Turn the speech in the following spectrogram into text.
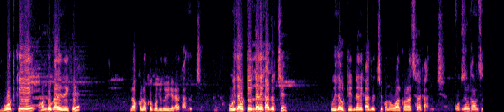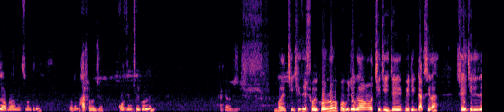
বোর্ডকে অন্ধকারে রেখে লক্ষ লক্ষ কোটি কোটি টাকার কাজ হচ্ছে। উইদাউট টেন্ডারে কাজ হচ্ছে উইদাউট টেন্ডারে কাজ হচ্ছে কোনো ওয়ার্ক করা ছাড়া কাজ হচ্ছে। কতজন কাউন্সিলর আপনারা মিউনিসিপালিটিতে টোটাল আঠারো জন। কতজন সই করলেন? মানে চিঠিতে সই করল অভিযোগ জানানোর চিঠি যে মিটিং ডাকছে না সেই চিঠিতে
